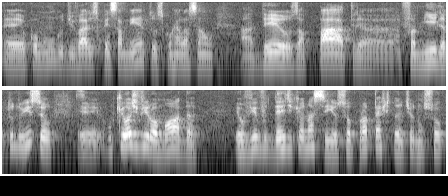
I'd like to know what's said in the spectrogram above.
É, eu comungo de vários pensamentos com relação a Deus, a pátria, a família, tudo isso. Eu, eu, o que hoje virou moda, eu vivo desde que eu nasci. Eu sou protestante, eu não sou,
